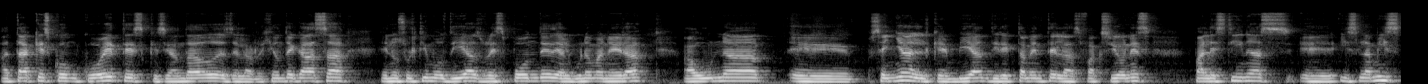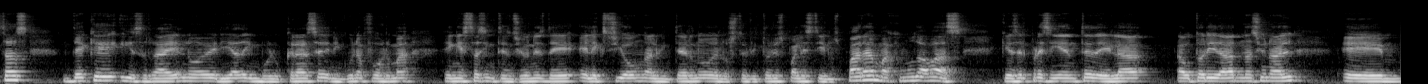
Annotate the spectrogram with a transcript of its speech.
ataques con cohetes que se han dado desde la región de Gaza en los últimos días responde de alguna manera a una eh, señal que envían directamente las facciones palestinas eh, islamistas de que Israel no debería de involucrarse de ninguna forma en estas intenciones de elección a lo interno de los territorios palestinos. Para Mahmoud Abbas, que es el presidente de la autoridad nacional, eh,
